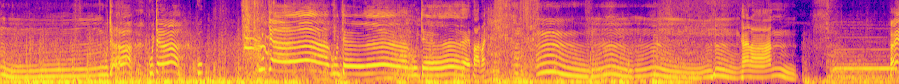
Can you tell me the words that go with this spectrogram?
อืม กูเจอ กูเจอ กู กูเจอ กูเจอ กูเจอ ไอ้สัตว์มันอืมอืมอืมแค่นั้น เฮ้ย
